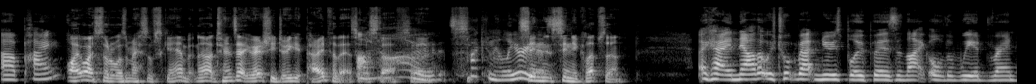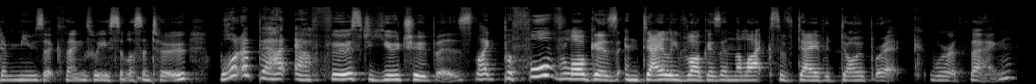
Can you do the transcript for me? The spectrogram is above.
uh, pain. I always thought it was a massive scam, but no, it turns out you actually do get paid for that sort I of stuff. so that's fucking hilarious. send, send your clips in. Okay, now that we've talked about news bloopers and like all the weird random music things we used to listen to, what about our first YouTubers? Like before vloggers and daily vloggers and the likes of David Dobrik were a thing,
